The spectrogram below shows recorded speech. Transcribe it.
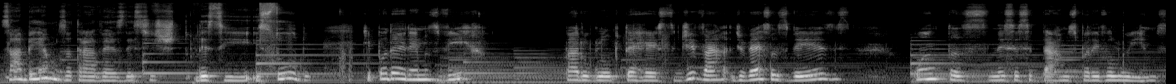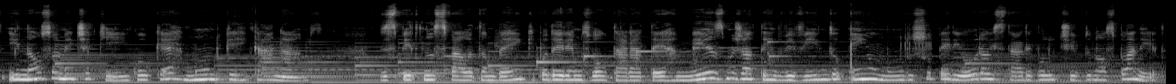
Sabemos através desse, desse estudo que poderemos vir para o globo terrestre diversas vezes quantas necessitarmos para evoluirmos, e não somente aqui, em qualquer mundo que reencarnarmos. O Espírito nos fala também que poderemos voltar à Terra mesmo já tendo vivido em um mundo superior ao estado evolutivo do nosso planeta,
